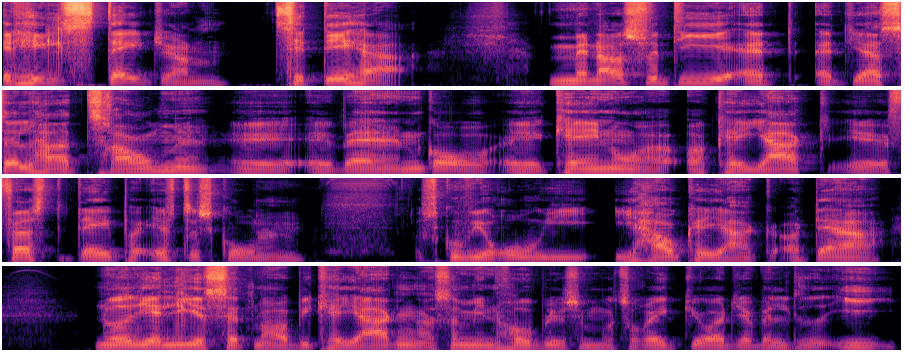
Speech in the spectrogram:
et helt stadion til det her. Men også fordi, at, at jeg selv har et traume, øh, øh, hvad angår øh, kano og, og kajak. Øh, første dag på efterskolen skulle vi ro i, i havkajak, og der nåede jeg lige at sætte mig op i kajakken, og så min håbløse motorik gjorde, at jeg væltede i.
